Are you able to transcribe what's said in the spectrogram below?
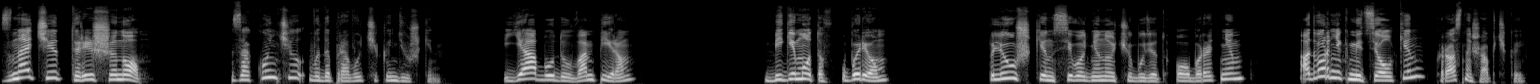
Значит, решено. Закончил водопроводчик Индюшкин. Я буду вампиром, Бегемотов упырем, Плюшкин сегодня ночью будет оборотнем, а дворник Метелкин — красной шапочкой.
